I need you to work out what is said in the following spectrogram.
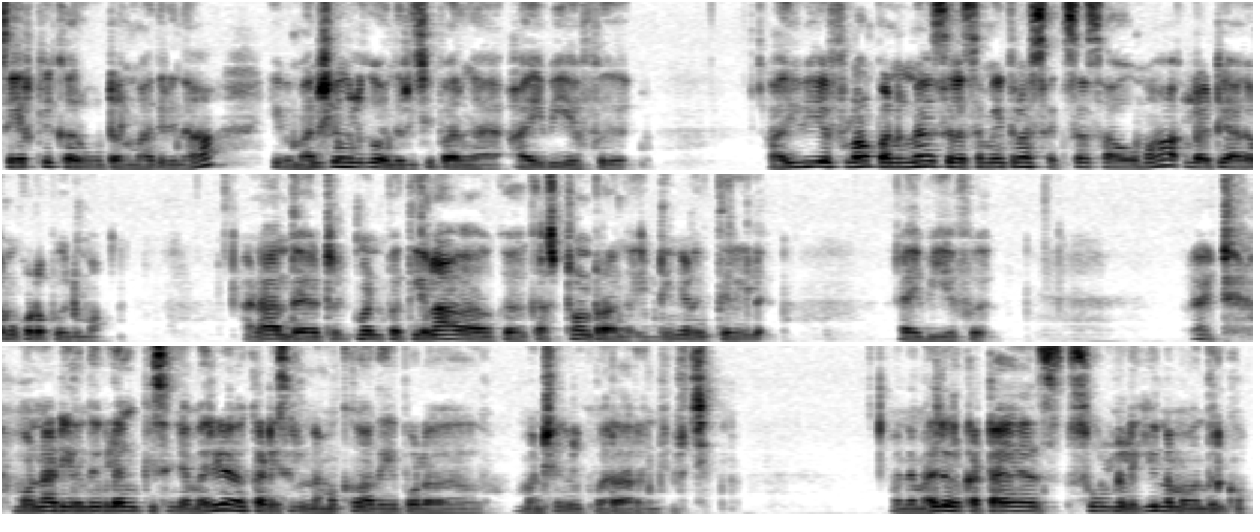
செயற்கை கருவூட்டல் மாதிரி தான் இப்போ மனுஷங்களுக்கு வந்துடுச்சு பாருங்கள் ஐவிஎஃப் ஐவிஎஃப்லாம் பண்ணுனா சில சமயத்தில் சக்ஸஸ் ஆகுமா? இல்லாட்டி ஆகாமல் கூட போயிடுமா? ஆனால் அந்த ட்ரீட்மெண்ட் பற்றியெல்லாம் க கஷ்டன்றாங்க எப்படின்னு எனக்கு தெரியல. ஐவிஎஃப். ரைட். முன்னாடி வந்து விலங்குக்கு செஞ்ச மாதிரி கடைசியில் நமக்கும் அதே போல் மனுஷங்களுக்கு வர ஆரம்பிச்சிருச்சு. அந்த மாதிரி ஒரு கட்டாய சூழ்நிலைக்கு நம்ம வந்திருக்கோம்.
